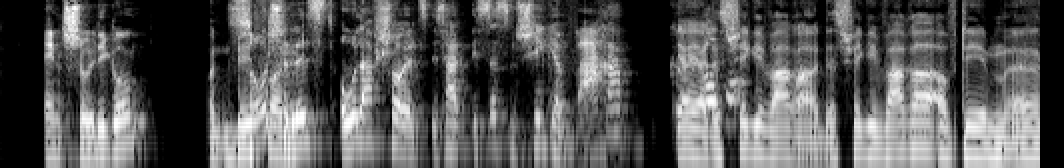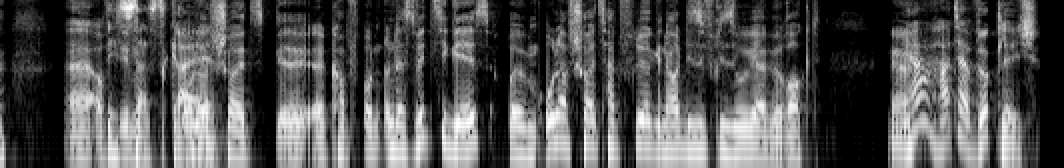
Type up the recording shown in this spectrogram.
Entschuldigung? Socialist Olaf Scholz. Ist, halt, ist das ein Che Guevara? ja, ja, das ist Che Guevara. Das ist Che Guevara auf dem, äh, äh, auf Ist dem. Olaf Scholz äh, Kopf. Und, und das Witzige ist, ähm, Olaf Scholz hat früher genau diese Frisur ja gerockt. Ne? Ja, hat er wirklich.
